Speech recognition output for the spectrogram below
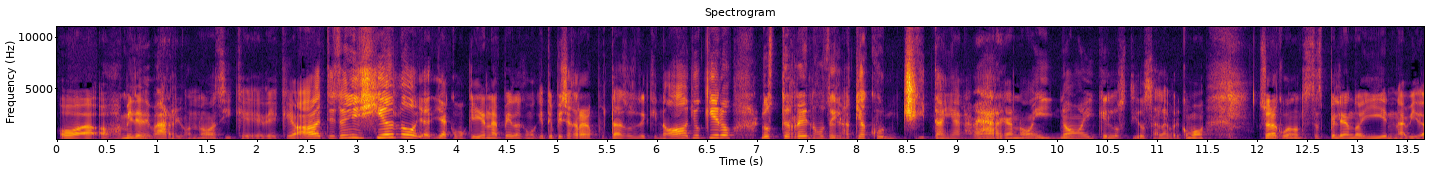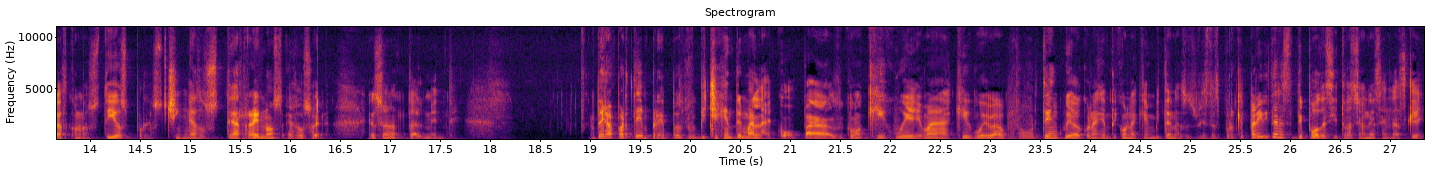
o a, familia de barrio, ¿no? Así que de que, ah, te estoy diciendo, ya, como que ya en la peda, como que te empieza a agarrar a putazos de que, no, yo quiero los terrenos de la tía Conchita y a la verga, ¿no? Y no, y que los tíos a la verga, como, suena como cuando te estás peleando ahí en Navidad con los tíos por los chingados terrenos, eso suena, eso suena totalmente. Pero aparte, pues, pinche gente mala copa, como qué hueva, qué hueva. Por favor, ten cuidado con la gente con la que invitan a sus fiestas, porque para evitar este tipo de situaciones en las que,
